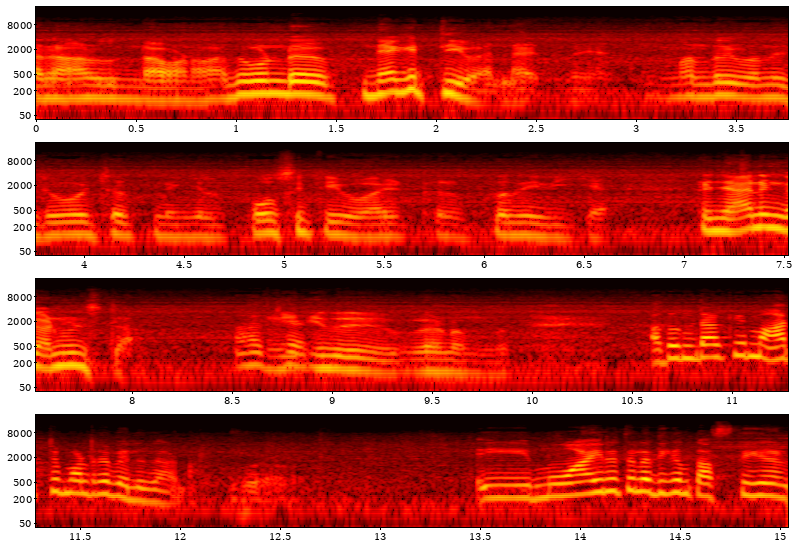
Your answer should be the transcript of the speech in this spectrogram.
ഒരാളുണ്ടാവണം അതുകൊണ്ട് നെഗറ്റീവ് അല്ലായിരുന്നു ഞാൻ. മന്ത്രി വന്ന് ചോദിച്ചിട്ടുണ്ടെങ്കിൽ പോസിറ്റീവായിട്ട് പ്രതികരിക്കുക. ഞാനും കൺവിൻസ്ഡാണ് ഇത് വേണം. അതുണ്ടാക്കിയ മാറ്റം വളരെ വലുതാണ്. ഈ മൂവായിരത്തിലധികം തസ്തികൾ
